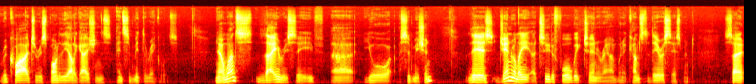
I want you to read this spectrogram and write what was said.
required to respond to the allegations and submit the records. Now, once they receive uh, your submission, there's generally a two to four week turnaround when it comes to their assessment. So,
